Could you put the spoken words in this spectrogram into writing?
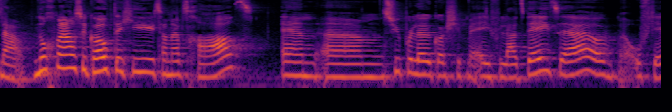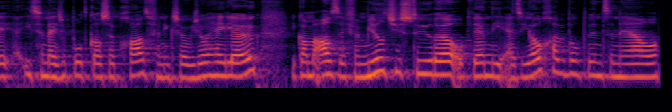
Nou, nogmaals, ik hoop dat je hier iets aan hebt gehad. En um, superleuk als je het me even laat weten. Of je iets aan deze podcast hebt gehad, vind ik sowieso heel leuk. Je kan me altijd even een mailtje sturen op wendy.yogabubbel.nl.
